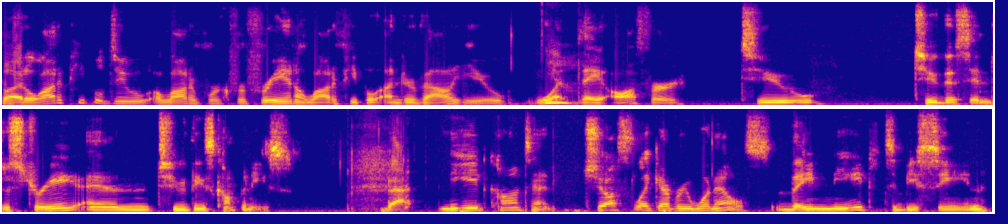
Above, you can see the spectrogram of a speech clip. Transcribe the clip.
But a lot of people do a lot of work for free, and a lot of people undervalue what yeah. they offer to to this industry and to these companies that need content just like everyone else. They need to be seen.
